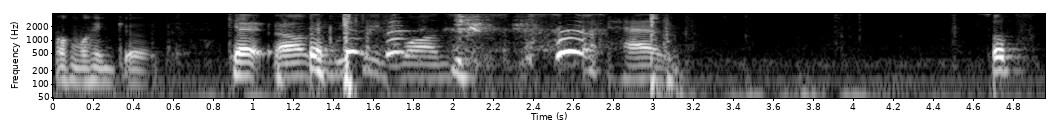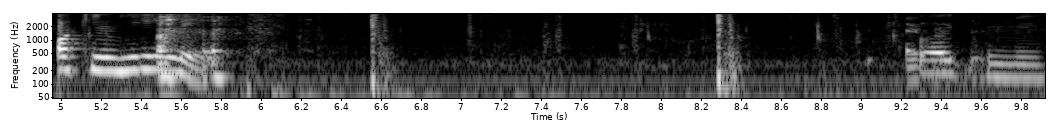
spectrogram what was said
Oh my god. Okay, um, we need one. I have. Stop fucking hitting me. Go to me.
